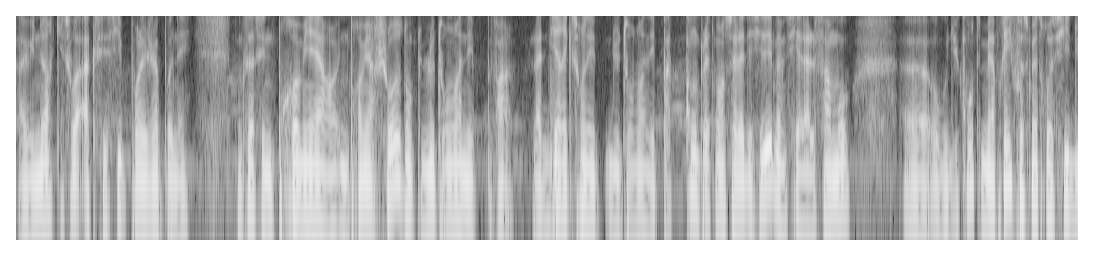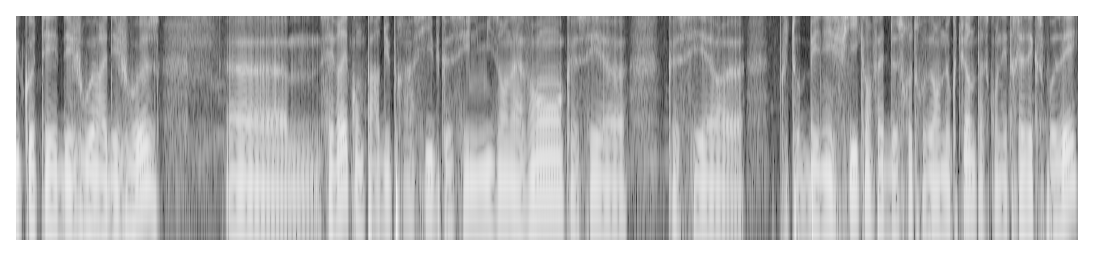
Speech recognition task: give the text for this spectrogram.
à une heure qui soit accessible pour les Japonais. Donc ça, c'est une première, une première chose. Donc le tournoi n'est, enfin, la direction du tournoi n'est pas complètement seule à décider, même si elle a le fin mot euh, au bout du compte. Mais après, il faut se mettre aussi du côté des joueurs et des joueuses. Euh, c'est vrai qu'on part du principe que c'est une mise en avant, que c'est euh, que c'est euh, plutôt bénéfique en fait de se retrouver en nocturne parce qu'on est très exposé.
